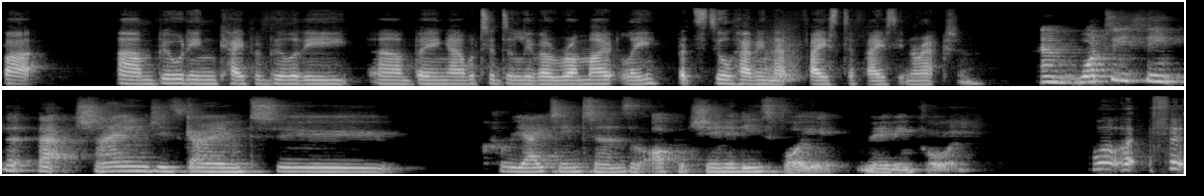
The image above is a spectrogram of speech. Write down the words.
but um, building capability, um, being able to deliver remotely, but still having that face to face interaction. And what do you think that that change is going to create in terms of opportunities for you moving forward? Well, for,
